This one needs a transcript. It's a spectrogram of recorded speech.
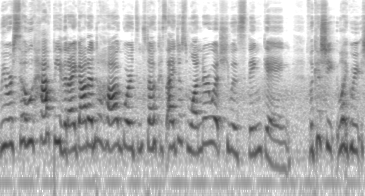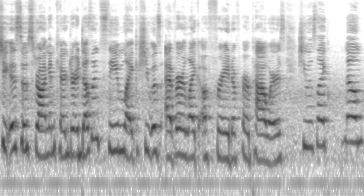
we were so happy that I got into Hogwarts and stuff because I just wonder what she was thinking because she like we she is so strong in character. It doesn't seem like she was ever like afraid of her powers. She was like, no,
